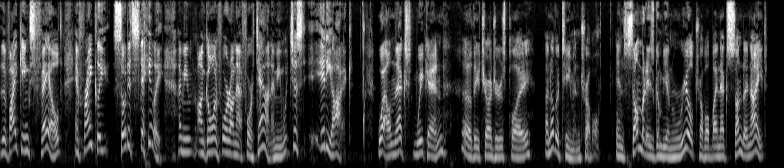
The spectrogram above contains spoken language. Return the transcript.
the Vikings failed, and frankly, so did Staley. I mean, on going forward on that fourth down. I mean, just idiotic. Well, next weekend, uh, the Chargers play another team in trouble. And somebody's going to be in real trouble by next Sunday night.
